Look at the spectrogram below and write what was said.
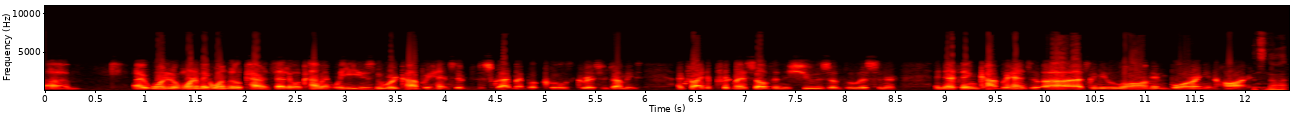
Um, I want, to, want to make one little parenthetical comment. When you use the word comprehensive to describe my book, Cool Careers for Dummies, I tried to put myself in the shoes of the listener, and they're thinking comprehensive. Oh, that's going to be long and boring and hard. It's not.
